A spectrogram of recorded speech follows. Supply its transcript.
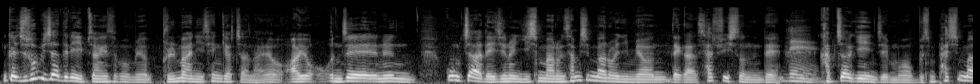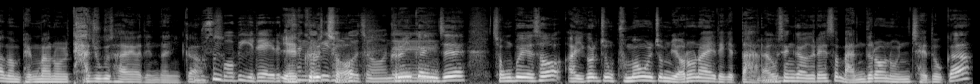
그러니까 이제 소비자들의 입장에서 보면 불만이 생겼잖아요. 아유 언제는 공짜 내지는 20만 원, 30만 원이면 내가 살 수 있었는데 네. 갑자기 이제 뭐 무슨 80만 원, 100만 원을 다 주고 사야 된다니까. 무슨 법이 이래 이렇게 예, 생각이 그렇죠. 거죠. 네. 그러니까 이제 정부에서 아 이걸 좀 구멍을 좀 열어 놔야 되겠다라고 음. 생각을 해서 만들어 놓은 제도가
